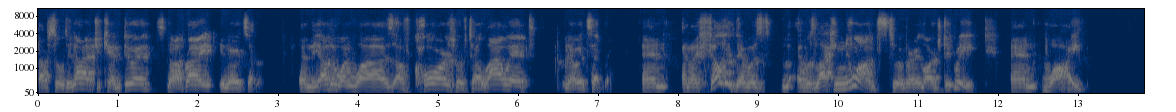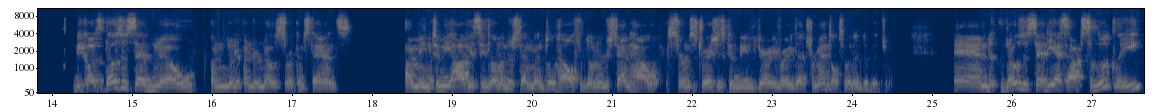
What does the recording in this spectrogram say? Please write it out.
absolutely not. You can't do it. It's not right, you know, et cetera. And the other one was, of course, we have to allow it, you know, et cetera and and I felt that there was it was lacking nuance to a very large degree. And why? Because those who said no under, under no circumstance, I mean, to me, obviously don't understand mental health and don't understand how certain situations can be very, very detrimental to an individual. And those who said yes, absolutely,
